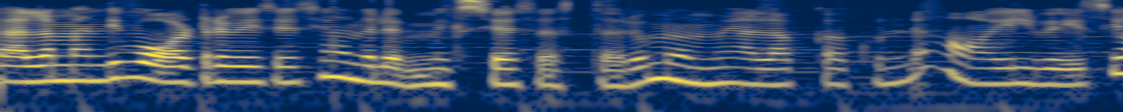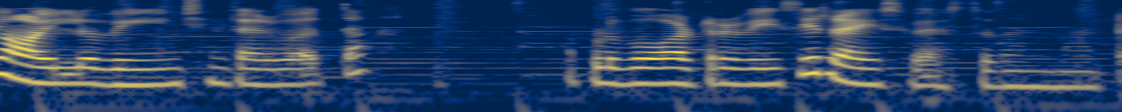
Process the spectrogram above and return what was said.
చాలామంది వాటర్ వేసేసి అందులో మిక్స్ చేసేస్తారు. మమ్మీ అలా కాకుండా ఆయిల్ వేసి ఆయిల్లో వేయించిన తర్వాత అప్పుడు వాటర్ వేసి రైస్ వేస్తుంది అనమాట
